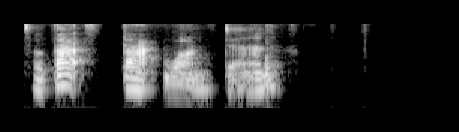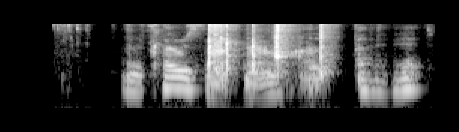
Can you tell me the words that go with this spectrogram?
So that's that one done. I'm going to close that now a, minute.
